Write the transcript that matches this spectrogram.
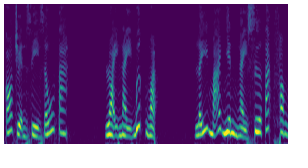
có chuyện gì giấu ta, loại này bước ngoặt, lấy mã nhiên ngày xưa tác phong,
